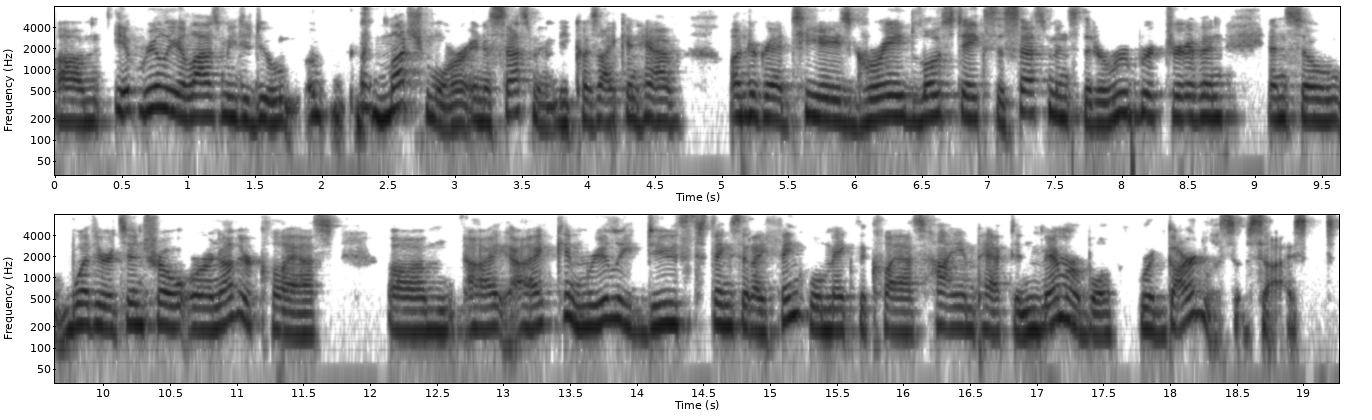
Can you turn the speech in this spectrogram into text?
um, it really allows me to do uh, much more in assessment because I can have undergrad TAs grade low stakes assessments that are rubric driven. And so, whether it's intro or another class, um, I, I can really do things that I think will make the class high impact and memorable, regardless of size.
